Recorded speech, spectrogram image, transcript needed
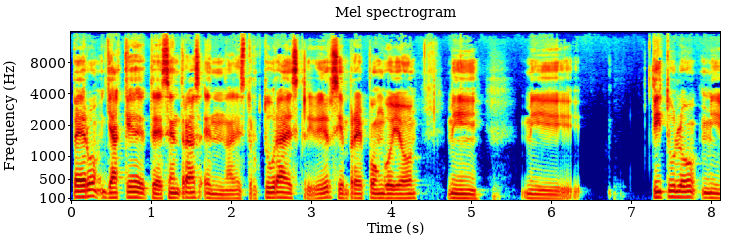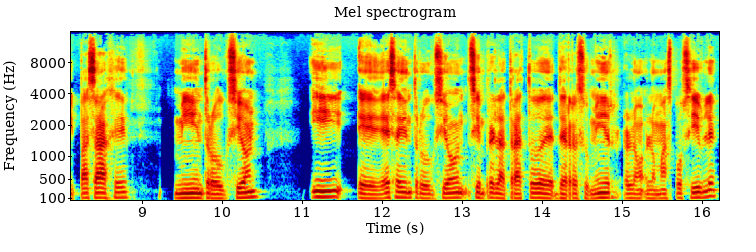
Pero ya que te centras en la estructura de escribir, siempre pongo yo mi, mi título, mi pasaje, mi introducción y eh, esa introducción siempre la trato de, resumir lo, más posible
